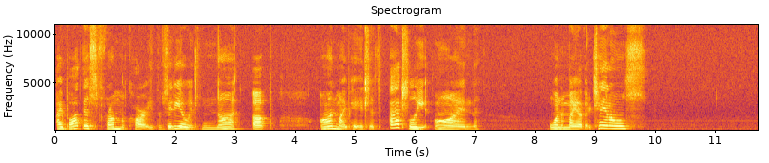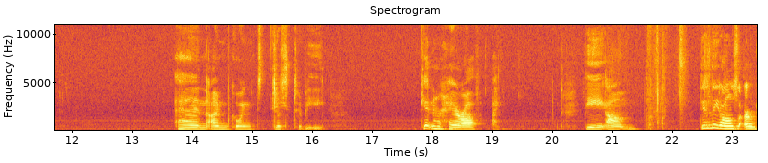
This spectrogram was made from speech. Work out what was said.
I bought this from Mercari. The video is not up on my page. It's actually on one of my other channels. And I'm going to just to be getting her hair off. I, the um, Disney dolls are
